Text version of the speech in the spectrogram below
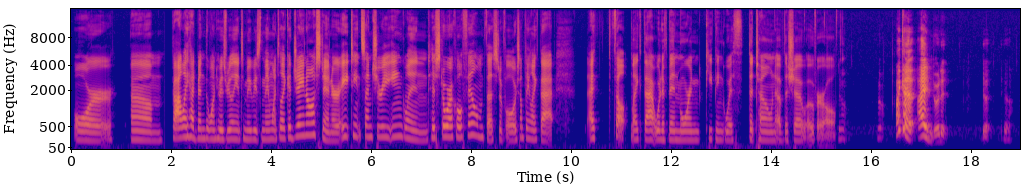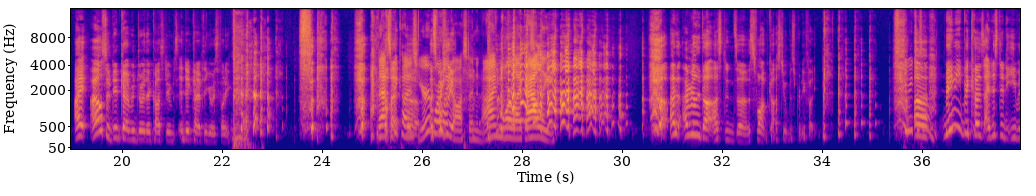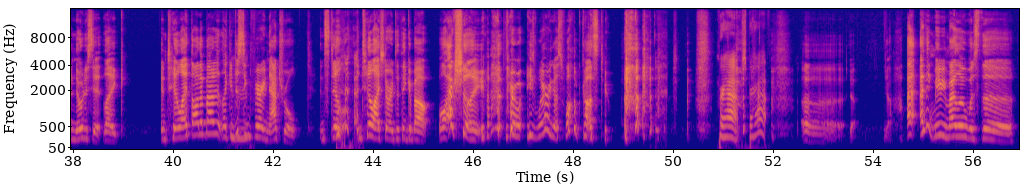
or um, Valley had been the one who was really into movies, and they went to like a Jane Austen or 18th century England historical film festival or something like that. I felt like that would have been more in keeping with the tone of the show overall. I kind of I enjoyed it. Yeah, yeah. I I also did kind of enjoy their costumes and did kind of think it was funny. That's because Uh, you're more like Austin and I'm more like Ally. I, I really thought Austin's uh, swamp costume was pretty funny. To each his uh, maybe because I just didn't even notice it like until I thought about it. Like it just Mhm. seemed very natural, and still until I started to think about well, actually, there he's wearing a swamp costume. Perhaps, perhaps. uh, yeah, yeah. I I think maybe Milo was the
